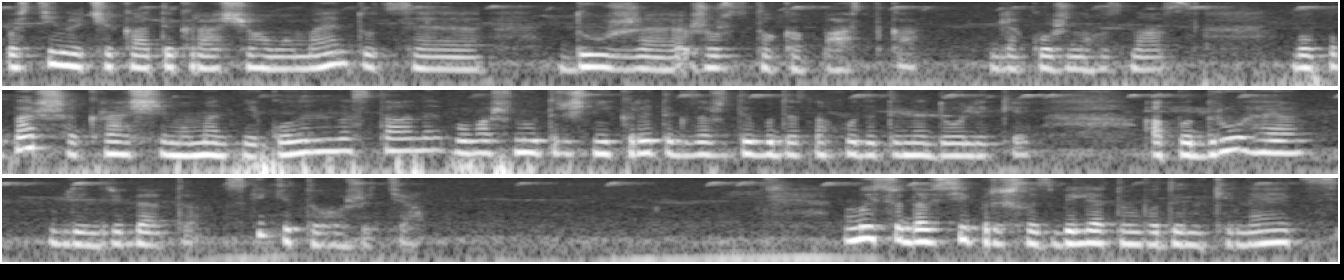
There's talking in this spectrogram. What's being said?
постійно чекати кращого моменту це дуже жорстока пастка для кожного з нас. Бо, по-перше, кращий момент ніколи не настане, бо ваш внутрішній критик завжди буде знаходити недоліки. А по-друге, блін, ребята, скільки того життя? Ми сюди всі прийшли з білетом в один кінець,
